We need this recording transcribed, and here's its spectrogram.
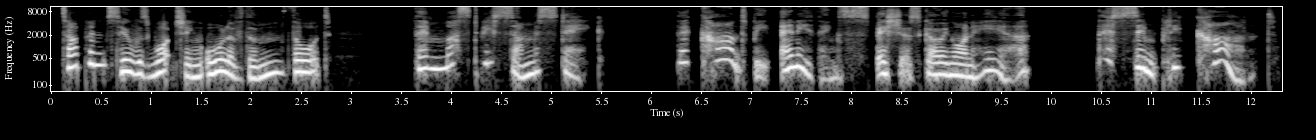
Tuppence, who was watching all of them, thought, There must be some mistake. There can't be anything suspicious going on here. There simply can't.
